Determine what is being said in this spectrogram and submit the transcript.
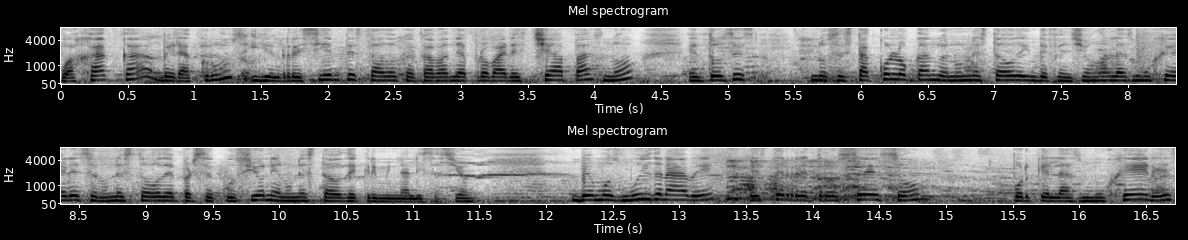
Oaxaca, Veracruz y el reciente estado que acaban de aprobar es Chiapas, ¿no? Entonces, nos está colocando en un estado de indefensión a las mujeres, en un estado de persecución y en un estado de criminalización. Vemos muy grave este retroceso porque las mujeres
